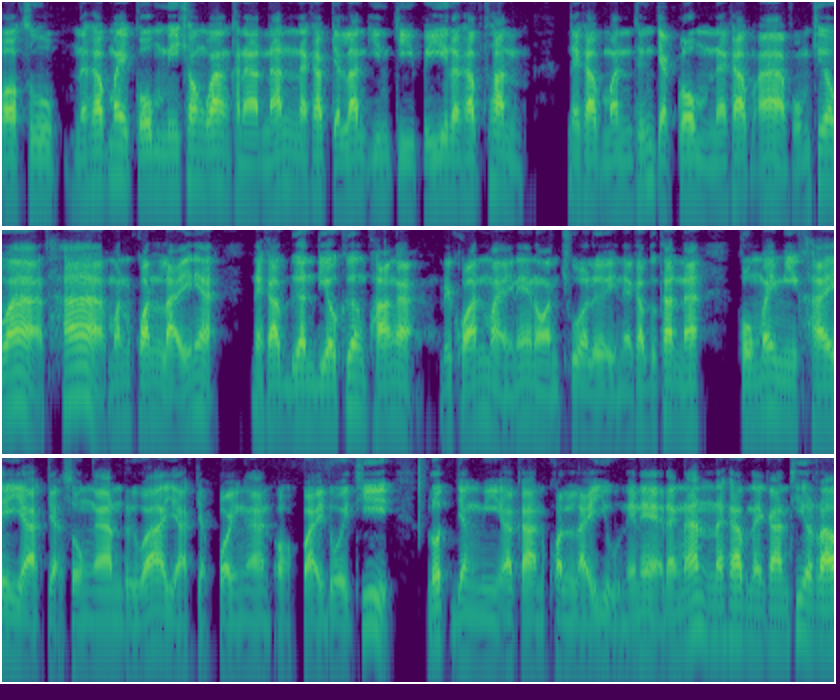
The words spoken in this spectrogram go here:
ปอกสูบนะครับไม่กลมมีช่องว่างขนาดนั้นนะครับจะรันอินกี่ปีแล้วครับท่านนะครับมันถึงจะกลมนะครับอ่าผมเชื่อว่าถ้ามันควันไหลเนี่ยนะครับเดือนเดียวเครื่องพังอะได้คว้านใหม่แน่นอนชัวร์เลยนะครับทุกท่านนะคงไม่มีใครอยากจะส่งงานหรือว่าอยากจะปล่อยงานออกไปโดยที่รถยังมีอาการควันไหลอยู่แน่ๆ ดังนั้นนะครับในการที่เรา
